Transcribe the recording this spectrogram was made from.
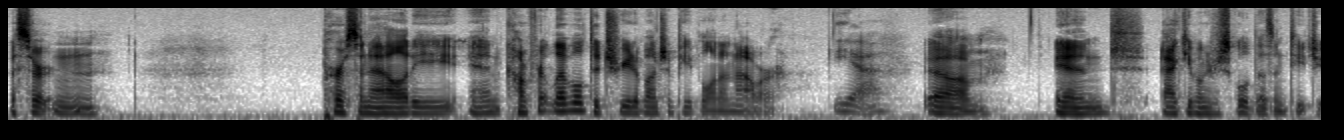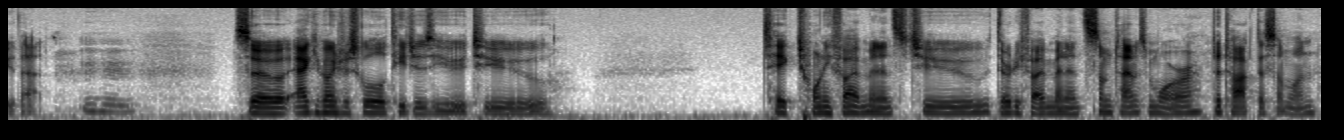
a certain personality and comfort level to treat a bunch of people in an hour. Yeah. Um, and acupuncture school doesn't teach you that. So acupuncture school teaches you to take 25 minutes to 35 minutes, sometimes more, to talk to someone.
